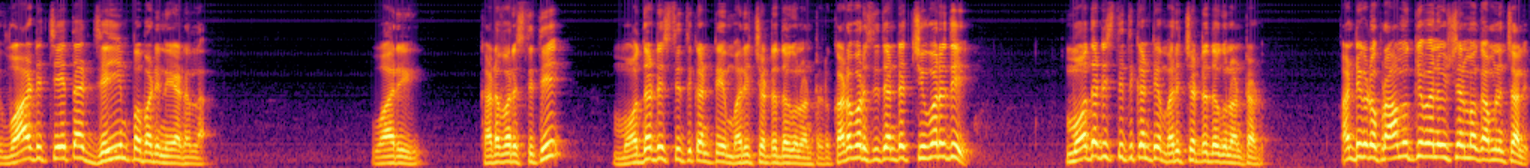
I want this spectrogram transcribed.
వాటి చేత జయింపబడిన ఎడల. వారి కడవరి స్థితి మొదటి స్థితి కంటే మరి చెడ్డదగును అంటాడు. కడవరి స్థితి అంటే చివరిది. మొదటి స్థితి కంటే మరి చెడ్డదగును అంటాడు. అంటే ఇక్కడ ఒక ప్రాముఖ్యమైన విషయాన్ని మనం గమనించాలి.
